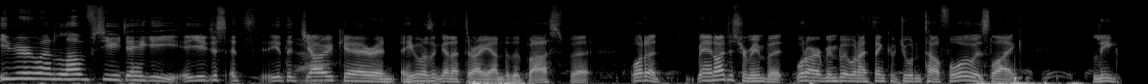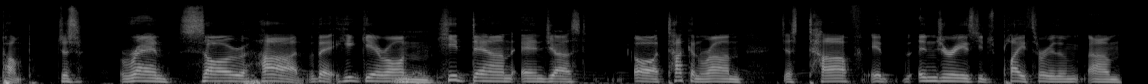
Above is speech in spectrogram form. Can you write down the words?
everyone loves you, Daggy. You just, it's you're the joker, and he wasn't going to throw you under the bus. But what a man! I just remember what I remember when I think of Jordan Taufua was like leg pump, just ran so hard with that headgear on, head down, and just oh tuck and run, just tough. It, injuries, you just play through them. Um,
